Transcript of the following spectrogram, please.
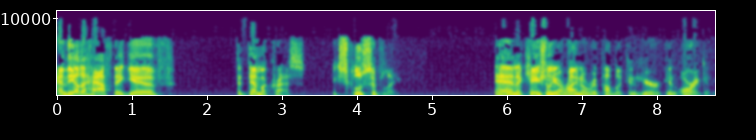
And the other half they give to Democrats exclusively. And occasionally a rhino Republican here in Oregon.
